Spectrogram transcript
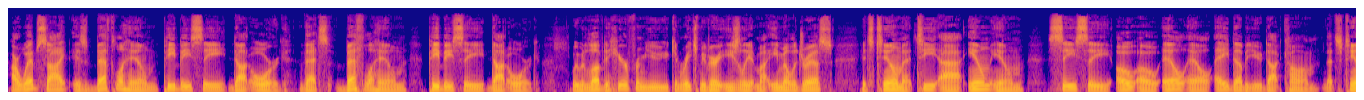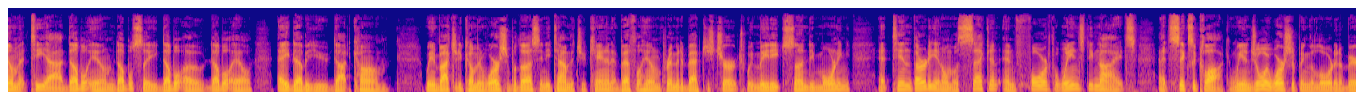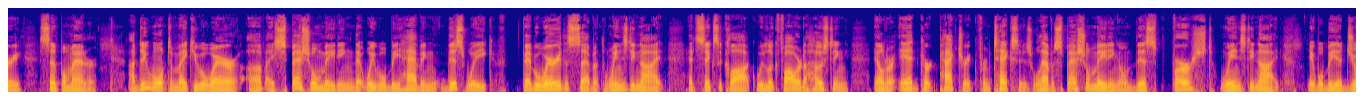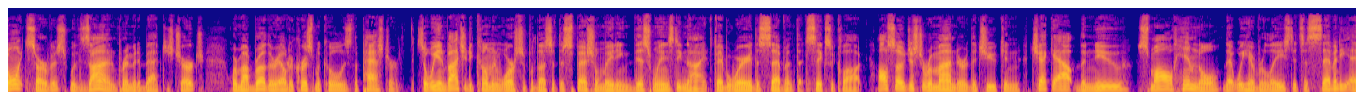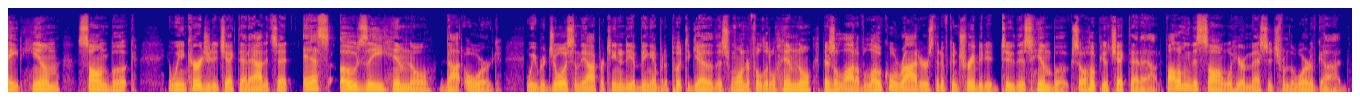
Our website is bethlehempbc.org. That's bethlehempbc.org. We would love to hear from you. You can reach me very easily at my email address. It's tim at T-I-M-M C C O O L L A W dot com. That's Tim at T I double M double C double O double L A W dot com. We invite you to come and worship with us anytime that you can at Bethlehem Primitive Baptist Church. We meet each Sunday morning at 1030 and on the second and fourth Wednesday nights at 6 o'clock. And we enjoy worshiping the Lord in a very simple manner. I do want to make you aware of a special meeting that we will be having this week February the 7th, Wednesday night at 6 o'clock. We look forward to hosting Elder Ed Kirkpatrick from Texas. We'll have a special meeting on this first Wednesday night. It will be a joint service with Zion Primitive Baptist Church, where my brother, Elder Chris McCool, is the pastor. So we invite you to come and worship with us at the special meeting this Wednesday night, February the 7th at 6 o'clock. Also, just a reminder that you can check out the new small hymnal that we have released. It's a 78 hymn songbook and we encourage you to check that out. It's at sozhymnal.org. We rejoice in the opportunity of being able to put together this wonderful little hymnal. There's a lot of local writers that have contributed to this hymn book, so I hope you'll check that out. Following this song, we'll hear a message from the Word of God.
